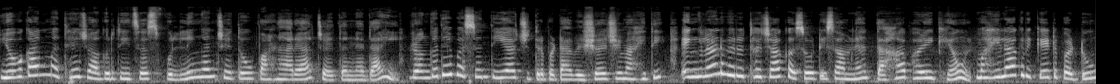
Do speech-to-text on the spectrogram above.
युवकांमध्ये जागृतीचं स्फुल्लिंगन चेतवू पाहणाऱ्या चैतन्यदायी रंग रंगदे बसंती या चित्रपटाविषयीची माहिती इंग्लंड विरुद्धच्या कसोटी सामन्यात दहा बळी घेऊन महिला क्रिकेटपटू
